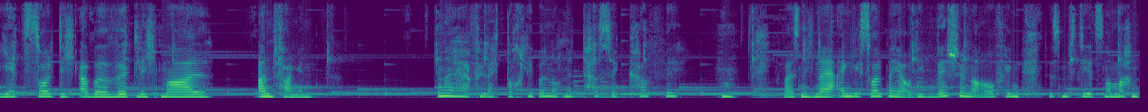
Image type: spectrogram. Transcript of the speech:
Jetzt sollte ich aber wirklich mal anfangen. Naja, vielleicht doch lieber noch eine Tasse Kaffee. Hm, ich weiß nicht, naja, eigentlich sollte man ja auch die Wäsche noch aufhängen. Das müsst ihr jetzt noch machen.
